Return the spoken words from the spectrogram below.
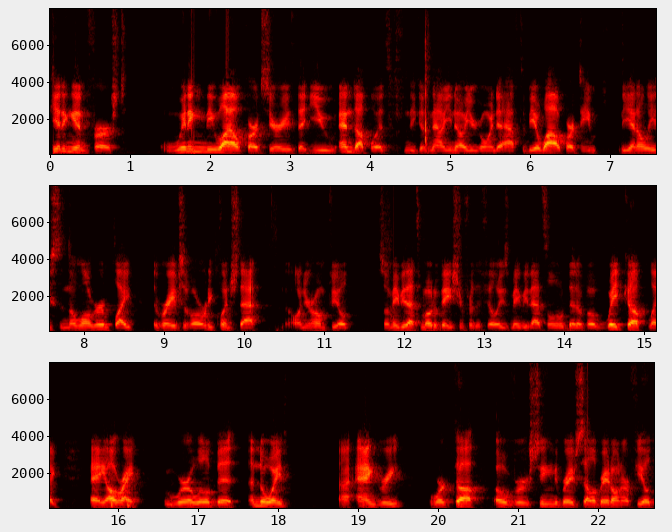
getting in first, winning the wild card series that you end up with, because now you know you're going to have to be a wild card team. The NL East is no longer in play. The Braves have already clinched that on your home field. So maybe that's motivation for the Phillies. Maybe that's a little bit of a wake up like, hey, all right, we're a little bit annoyed, uh, angry, worked up over seeing the Braves celebrate on our field.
